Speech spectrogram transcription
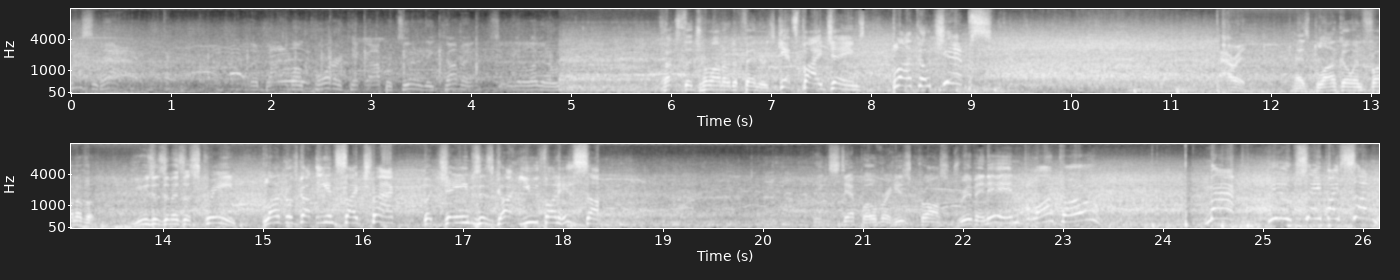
piece of that. The Dynamo corner kick opportunity coming. So we get a look at it. Cuts the Toronto defenders. Gets by James. Blanco chips. Barrett has Blanco in front of him. Uses him as a screen. Blanco's got the inside track, but James has got youth on his side. Big step over his cross driven in. Blanco. Mack. Huge save by Sutton.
